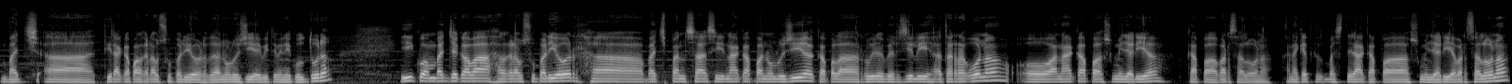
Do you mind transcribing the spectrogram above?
vaig eh, tirar cap al grau superior d'Enologia i Vitivinicultura, i quan vaig acabar el grau superior eh, vaig pensar si anar cap a Enologia, cap a la Rovira Virgili a Tarragona o anar cap a Somilleria, cap a Barcelona. En aquest cas vaig tirar cap a Somilleria a Barcelona,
